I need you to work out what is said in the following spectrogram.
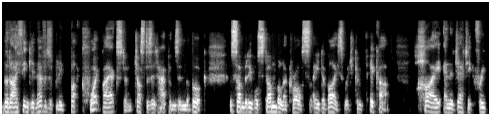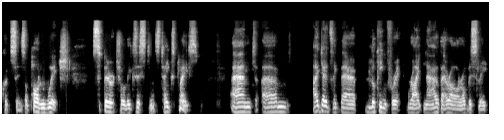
that I think inevitably, but quite by accident, just as it happens in the book, somebody will stumble across a device which can pick up high energetic frequencies upon which spiritual existence takes place. And um, I don't think they're looking for it right now. There are obviously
